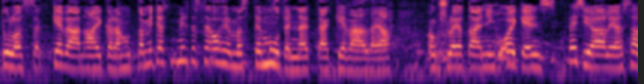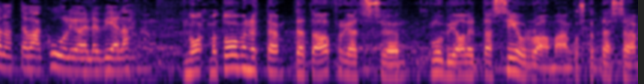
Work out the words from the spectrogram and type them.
tulossa kevään aikana, mutta mitäs, miltä se ohjelma sitten muuten näyttää keväältä ja onko sulla jotain niin kuin oikein spesiaalia sanottavaa kuulijoille vielä? No mä toivon, että tätä Afriats-klubia aletaan seuraamaan, koska tässä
